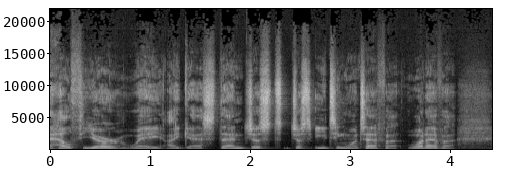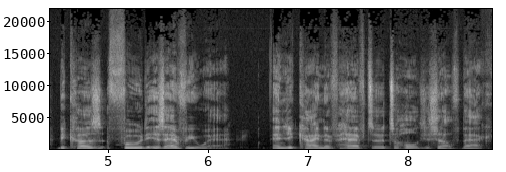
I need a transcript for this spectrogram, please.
A healthier way, I guess, than just just eating whatever, whatever, because food is everywhere, and you kind of have to, to hold yourself back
